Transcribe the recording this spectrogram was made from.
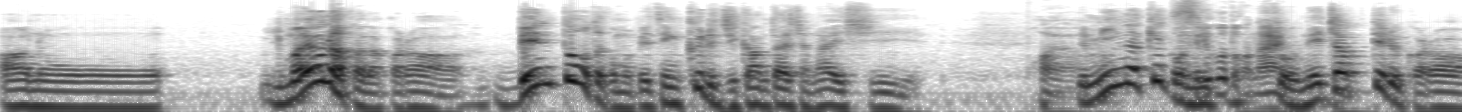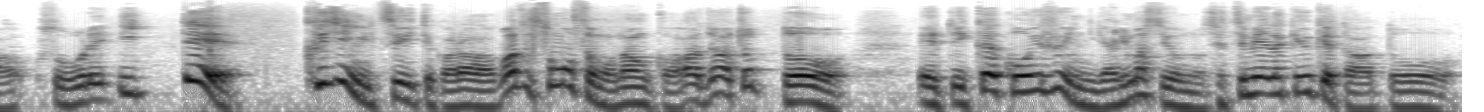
あのー真夜中だから、弁当とかも別に来る時間帯じゃないし、はいはい。でみんな結構することがない。そう寝ちゃってるから、そう俺行って9時に着いてからまずそもそもなんかあじゃあちょっと,、えっと一回こういうふうにやりますよの説明だけ受けた後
